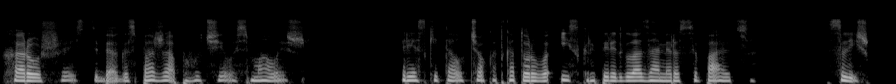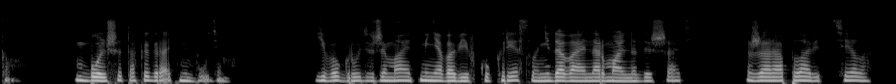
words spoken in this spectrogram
Хорошая из тебя госпожа получилась, малыш. Резкий толчок, от которого искры перед глазами рассыпаются. Слишком. Больше так играть не будем. Его грудь вжимает меня в обивку кресла, не давая нормально дышать. Жара плавит тело.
